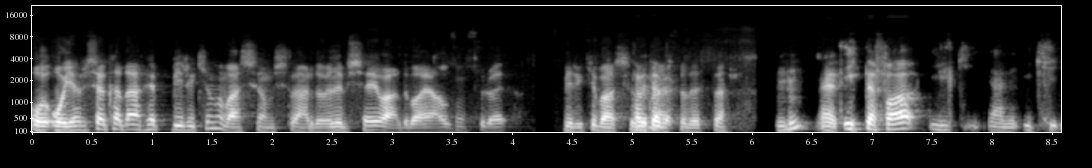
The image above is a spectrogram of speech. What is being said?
O, o yarışa kadar hep 1-2 mi başlamışlardı? Öyle bir şey vardı bayağı uzun süre. 1-2 başladı tabii, Mercedes'ler. Hı hı. Evet ilk defa ilk yani iki,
